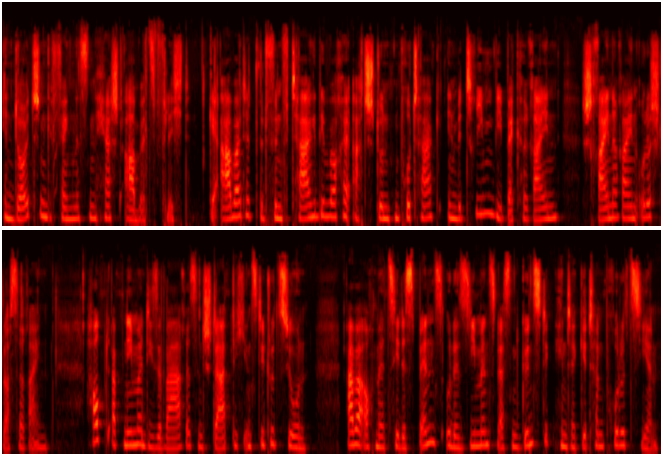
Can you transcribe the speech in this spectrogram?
In deutschen Gefängnissen herrscht Arbeitspflicht. Gearbeitet wird fünf Tage die Woche, acht Stunden pro Tag in Betrieben wie Bäckereien, Schreinereien oder Schlossereien. Hauptabnehmer dieser Ware sind staatliche Institutionen, aber auch Mercedes-Benz oder Siemens lassen günstig hinter Gittern produzieren.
